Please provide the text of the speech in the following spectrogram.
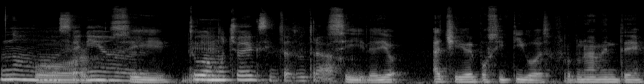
No, Por- señor. sí, Tuvo eh, mucho éxito su trabajo. Sí, le dio HIV positivo, desafortunadamente,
